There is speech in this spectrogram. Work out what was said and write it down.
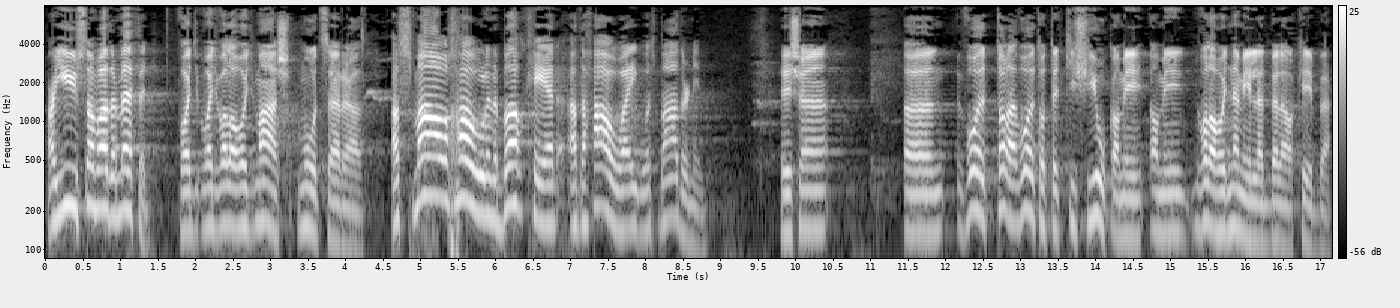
Or use some other method. Vagy, vagy valahogy más módszerrel. A small hole in the bulkhead of the hallway was bothering him. És uh, uh, volt, talán, volt ott egy kis lyuk, ami, ami valahogy nem illett bele a képbe.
